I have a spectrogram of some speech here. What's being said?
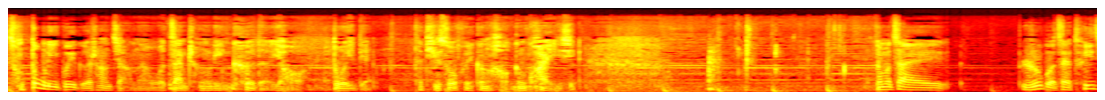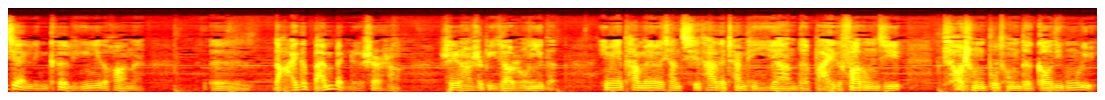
从动力规格上讲呢，我赞成领克的要多一点，它提速会更好、更快一些。那么在如果在推荐领克零一的话呢，呃，哪一个版本这个事儿上，实际上是比较容易的，因为它没有像其他的产品一样的把一个发动机。调成不同的高低功率，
